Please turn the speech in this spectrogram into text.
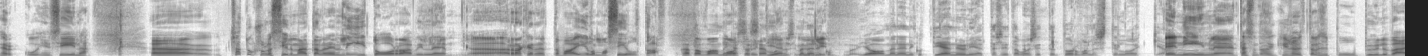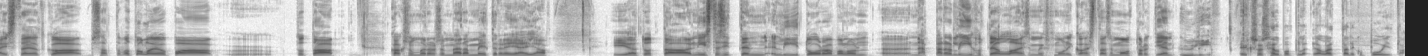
herkkuihin siinä. Sattuuko sulle silmään tällainen liito-oraville rakennettava ilmasilta? Kato vaan, mikä se on semmoinen? Se menee, niin kuin, joo, menee niin kuin tien yli, että siitä voi sitten turvallisesti loikkia. E, niin, tässä on kysymys tällaisista puupylväistä, jotka saattavat olla jopa tota, kaksinumeroisen määrän metrejä ja ja tota, niistä sitten liito-oravalon äh, näppärä liihotellaan esimerkiksi monikaistaa sen moottoritien yli. Eikö se olisi helpompi laittaa niinku puita?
